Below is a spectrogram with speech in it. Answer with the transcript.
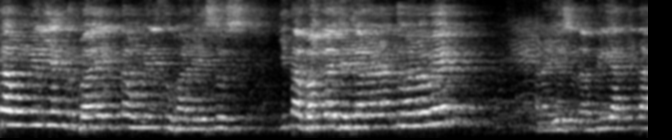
Kita memilih yang terbaik, kita memilih Tuhan Yesus. Kita bangga jadi anak-anak Tuhan, amin. Karena Yesus sudah pilihan kita.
